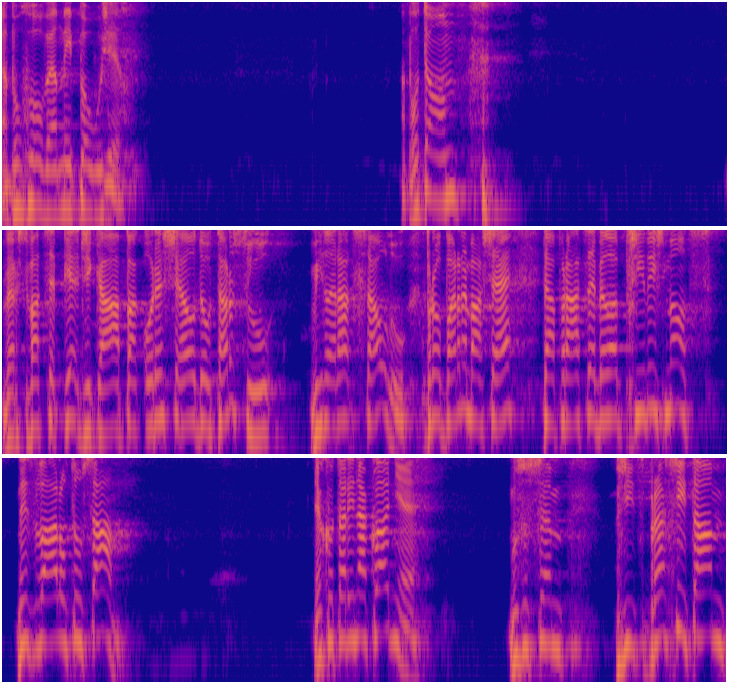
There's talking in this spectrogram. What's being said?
A Bůh ho velmi použil. A potom, verš 25 říká, a pak odešel do Tarsu vyhledat Saulu. Pro Barnabáše ta práce byla příliš moc. Nezvládl to sám. Jako tady nakladně. Musel jsem říct, bratři tam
